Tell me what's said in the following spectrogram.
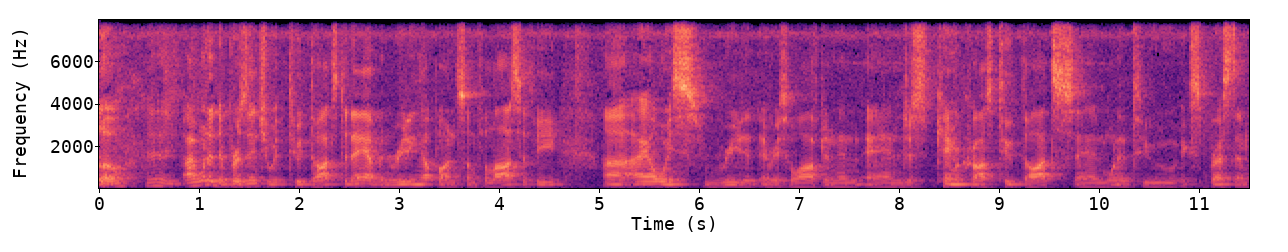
Hello, Uh, I wanted to present you with two thoughts today. I've been reading up on some philosophy. Uh, I always read it every so often and, and just came across two thoughts and wanted to express them.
